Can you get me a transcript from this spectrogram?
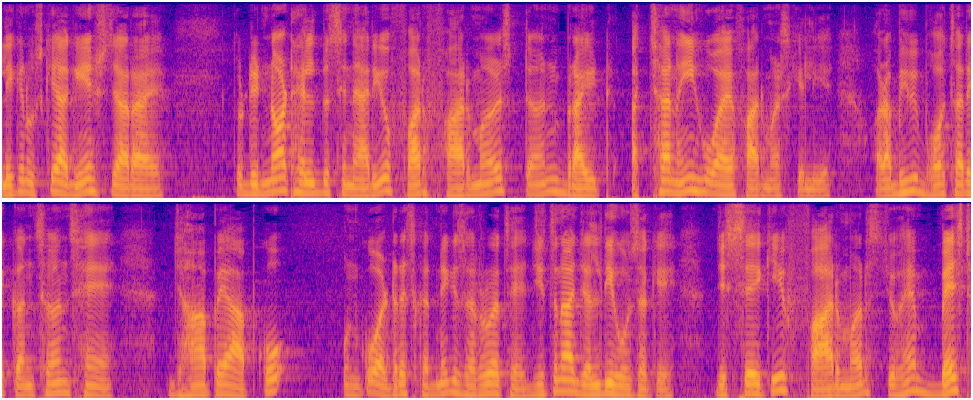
लेकिन उसके अगेंस्ट जा रहा है। तो did not help the scenario for farmers turn bright अच्छा नहीं हुआ है फार्मर्स के लिए। और अभी भी बहुत सारे कंसर्न्स हैं, जहाँ पे आपको उनको एड्रेस करने की ज़रूरत है, जितना जल्दी हो सके, जिससे कि फार्मर्स जो हैं बेस्ट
